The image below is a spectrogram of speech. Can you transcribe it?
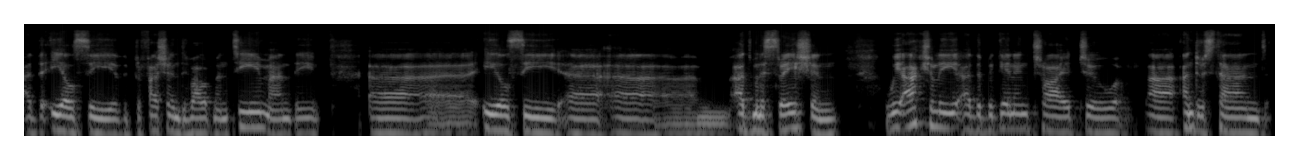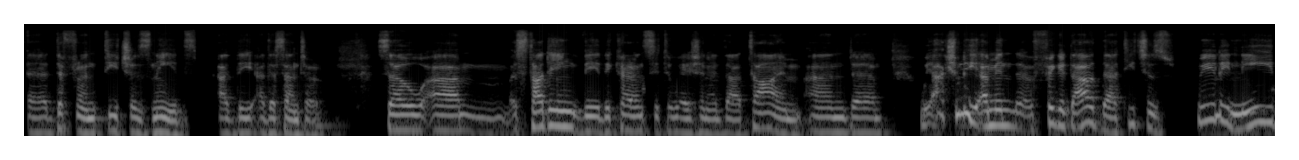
at the ELC, the professional development team, and the ELC um, administration. We actually at the beginning tried to understand different teachers' needs at the at the center. So um, studying the, the current situation at that time, and uh, we actually, I mean, figured out that teachers really need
